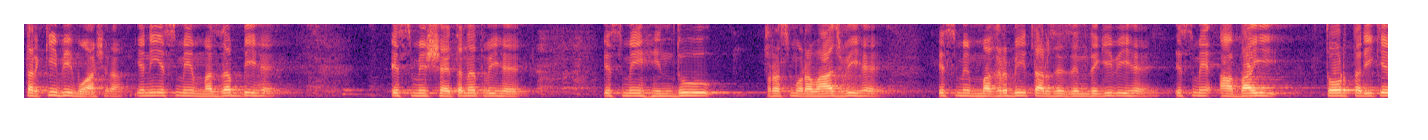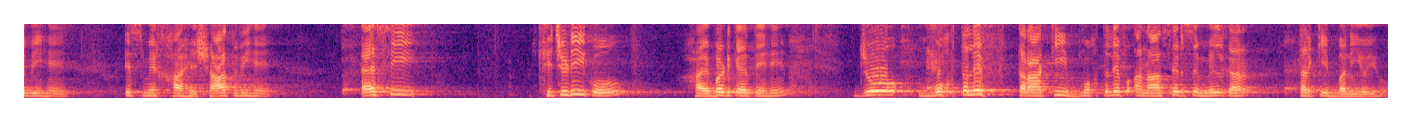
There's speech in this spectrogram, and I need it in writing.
ترکیبی معاشرہ یعنی اس میں مذہب بھی ہے، اس میں شیطنت بھی ہے، اس میں ہندو رسم و رواج بھی ہے، اس میں مغربی طرز زندگی بھی ہے، اس میں آبائی طور طریقے بھی ہیں، اس میں خواہشات بھی ہیں۔ ایسی کھچڑی کو ہائیبرڈ کہتے ہیں، جو مختلف تراکیب، مختلف عناصر سے مل کر ترکیب بنی ہوئی ہو۔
